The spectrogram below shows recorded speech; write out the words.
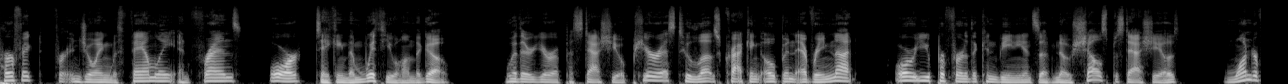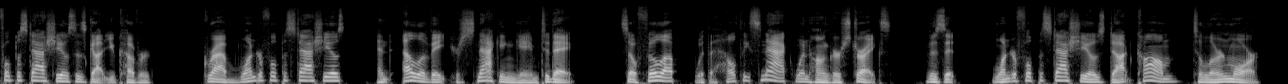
perfect for enjoying with family and friends or taking them with you on the go. Whether you're a pistachio purist who loves cracking open every nut, or you prefer the convenience of no shells pistachios, Wonderful Pistachios has got you covered. Grab Wonderful Pistachios and elevate your snacking game today. So fill up with a healthy snack when hunger strikes. Visit wonderfulpistachios.com to learn more.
